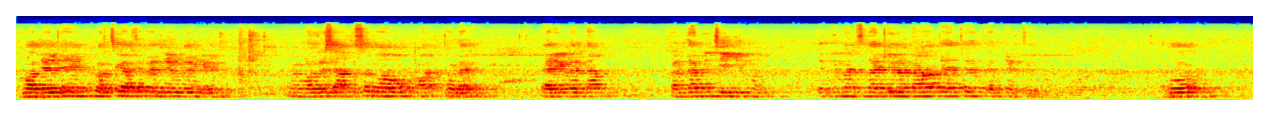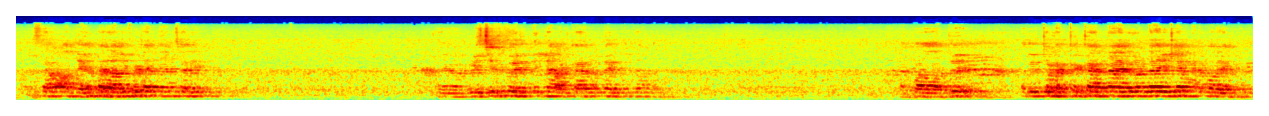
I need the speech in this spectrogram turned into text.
അപ്പോൾ അദ്ദേഹത്തെ ഞങ്ങൾക്ക് കുറച്ച് കാലത്തെ പരിചയമുള്ളതെങ്കിലും വളരെ ശാന്തസ്വഭാവത്തോടെ കാര്യങ്ങളെല്ലാം കണ്ടറിഞ്ഞ് ചെയ്യുന്നു എന്ന് മനസ്സിലാക്കിയതുകൊണ്ടാണ് അദ്ദേഹത്തെ തിരഞ്ഞെടുത്തത്. അപ്പോൾ അദ്ദേഹം പരാതിപ്പെട്ടതെന്ന് വെച്ചാൽ വിളിച്ചിട്ട് വരുന്നില്ല ആൾക്കാരും വരുന്നില്ല. അപ്പൊ അത് അത് തുടക്കക്കാരനായതുകൊണ്ടായിരിക്കും അങ്ങനെ പറയുന്നത്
